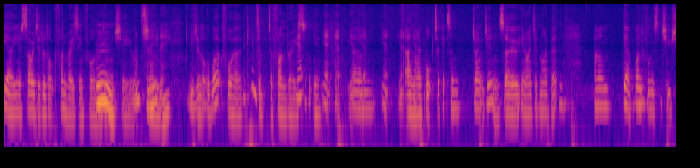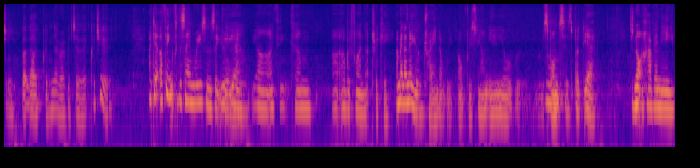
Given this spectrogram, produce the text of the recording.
Yeah, you know, Sorry did a lot of fundraising for them, Mm, didn't she? Which, um, Absolutely. You did a lot of work for her to, to fundraise, Yeah. didn't you? Yeah, yeah, yeah, yeah, Um, yeah, yeah. and. I bought tickets and drank gin. So you know, I did my bit. Um, yeah, wonderful institution, but I could never ever do it. Could you? I, do, I think for the same reasons that you, yeah, Yeah. I think um, I, I would find that tricky. I mean, I know you're trained, obviously, aren't you, in your responses, but yeah, to not have any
